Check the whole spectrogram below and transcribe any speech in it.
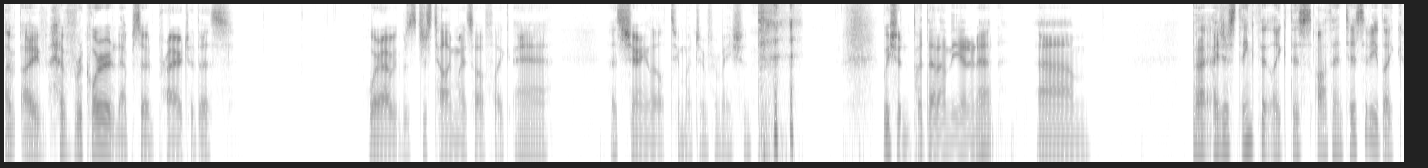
I I have recorded an episode prior to this where I was just telling myself like, eh, that's sharing a little too much information. we shouldn't put that on the internet. Um, but I, I just think that like this authenticity, like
